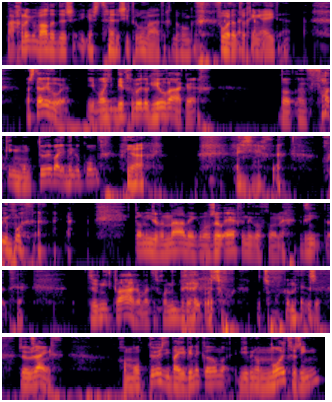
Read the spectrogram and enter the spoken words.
maar gelukkig, we hadden dus eerst eh, citroenwater gedronken voordat we gingen eten. Maar stel je voor, want dit gebeurt ook heel vaak, hè. Dat een fucking monteur bij je binnenkomt Ja, en die zegt... Goedemorgen. ik kan niet zo van nadenken, want zo erg vind ik dat gewoon. Het is, niet, dat, het is ook niet klagen, maar het is gewoon niet begrijpen dat, som- dat sommige mensen zo zijn. Gewoon monteurs die bij je binnenkomen, die heb je nog nooit gezien.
